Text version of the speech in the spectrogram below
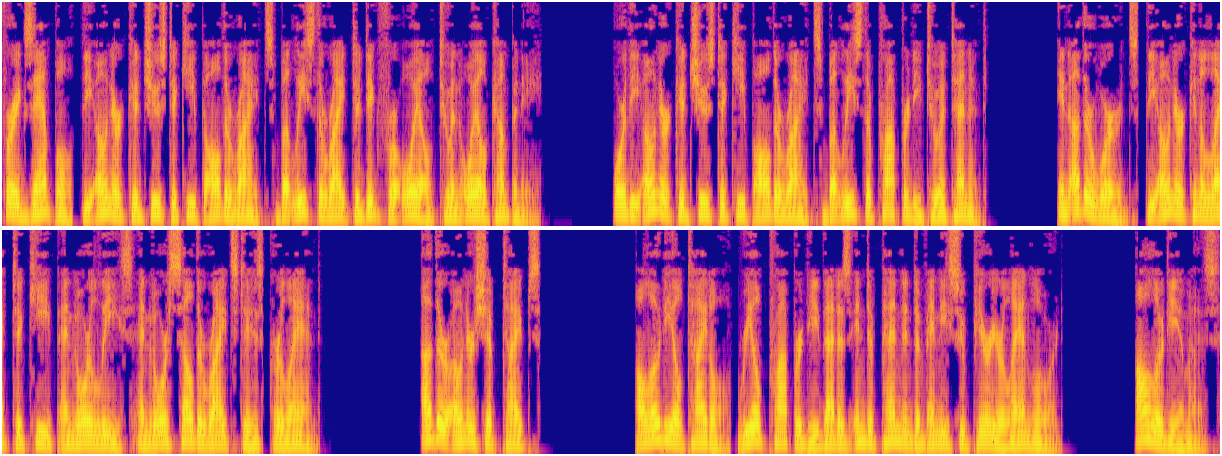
For example, the owner could choose to keep all the rights but lease the right to dig for oil to an oil company. Or the owner could choose to keep all the rights but lease the property to a tenant. In other words, the owner can elect to keep and or lease and or sell the rights to his, her land. Other ownership types Allodial title, real property that is independent of any superior landlord. Allodium is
